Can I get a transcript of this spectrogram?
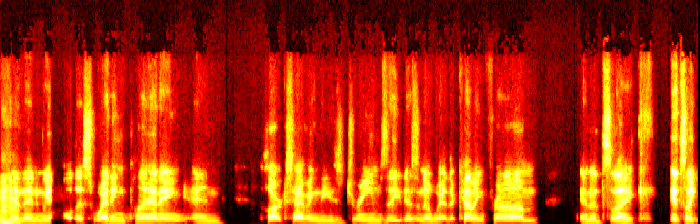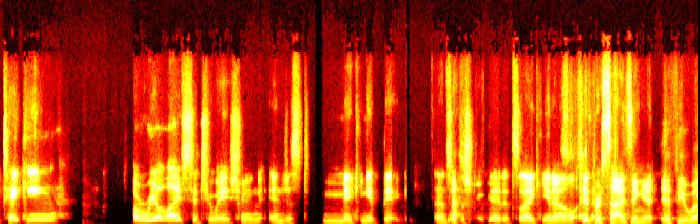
Mhm. And then we have all this wedding planning, and Clark's having these dreams that he doesn't know where they're coming from. And it's like, it's like taking a real life situation and just making it big. And That's what the show did. It's like you know, Supersizing it, if you will.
